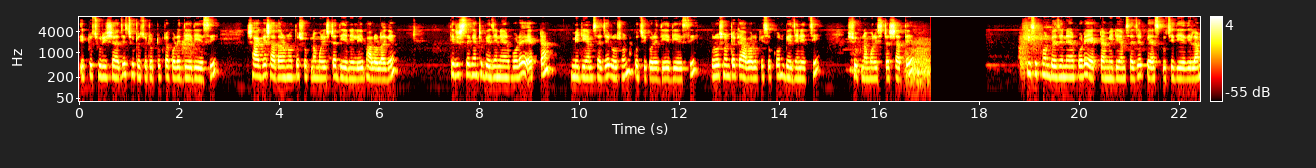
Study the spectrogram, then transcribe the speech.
একটু ছুরির সাহায্যে ছোটো ছোটো টুকরা করে দিয়ে দিয়েছি। শাকে সাধারণত শুকনো মরিচটা দিয়ে নিলেই ভালো লাগে। তিরিশ সেকেন্ড ভেজে নেওয়ার পরে একটা মিডিয়াম সাইজের রসুন কুচি করে দিয়ে দিয়েছি। রসুনটাকে আবারও কিছুক্ষণ ভেজে নিচ্ছি। শুকনো মরিচটার সাথে। কিছুক্ষণ ভেজে নেওয়ার পরে একটা মিডিয়াম সাইজের পেঁয়াজ কুচি দিয়ে দিলাম।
